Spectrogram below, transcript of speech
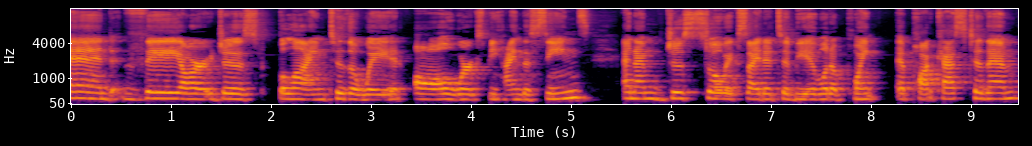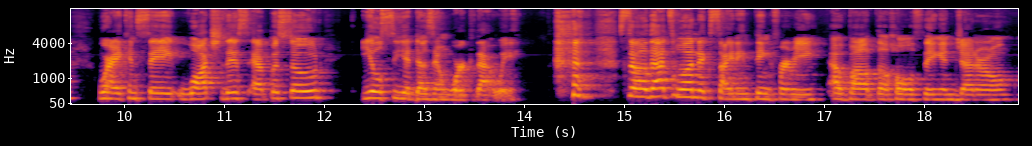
and they are just blind to the way it all works behind the scenes. And I'm just so excited to be able to point a podcast to them where I can say, watch this episode. You'll see it doesn't work that way. so that's one exciting thing for me about the whole thing in general.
